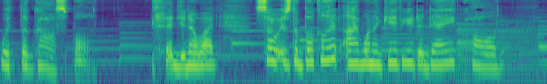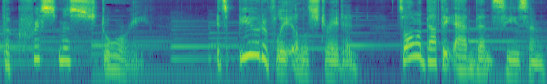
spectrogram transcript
with the gospel. And you know what? So is the booklet I want to give you today called The Christmas Story. It's beautifully illustrated. It's all about the Advent season.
